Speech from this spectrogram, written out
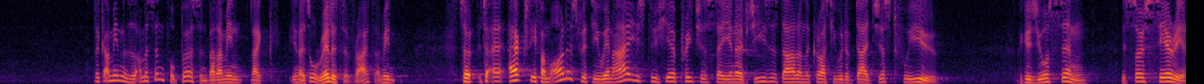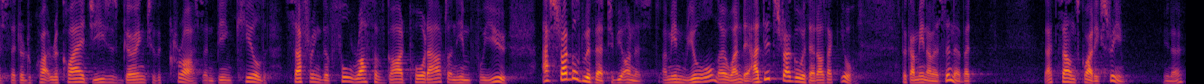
Look, I mean, I'm a sinful person, but I mean, like, you know, it's all relative, right? I mean, so, so actually, if I'm honest with you, when I used to hear preachers say, you know, if Jesus died on the cross, he would have died just for you, because your sin is so serious that it required Jesus going to the cross and being killed, suffering the full wrath of God poured out on him for you. I struggled with that, to be honest. I mean, you'll all know one day. I did struggle with that. I was like, yo, look, I mean, I'm a sinner, but that sounds quite extreme, you know?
